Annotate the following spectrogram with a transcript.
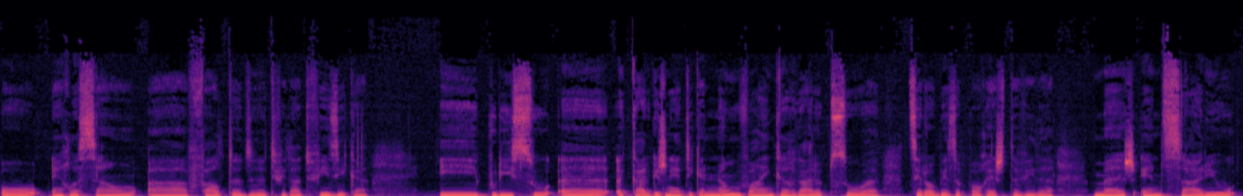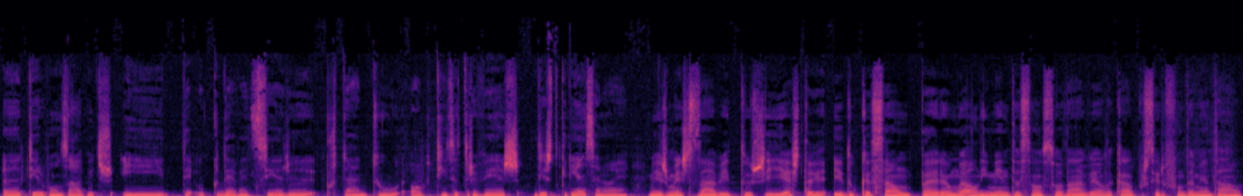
ou em relação à falta de atividade física. E por isso a, a, carga genética não vai encarregar a pessoa de ser obesa para o resto da vida, mas é necessário ter bons hábitos e de, o que devem ser, portanto, obtidos através desde criança, não é? Mesmo estes hábitos e esta educação para uma alimentação saudável acaba por ser fundamental.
